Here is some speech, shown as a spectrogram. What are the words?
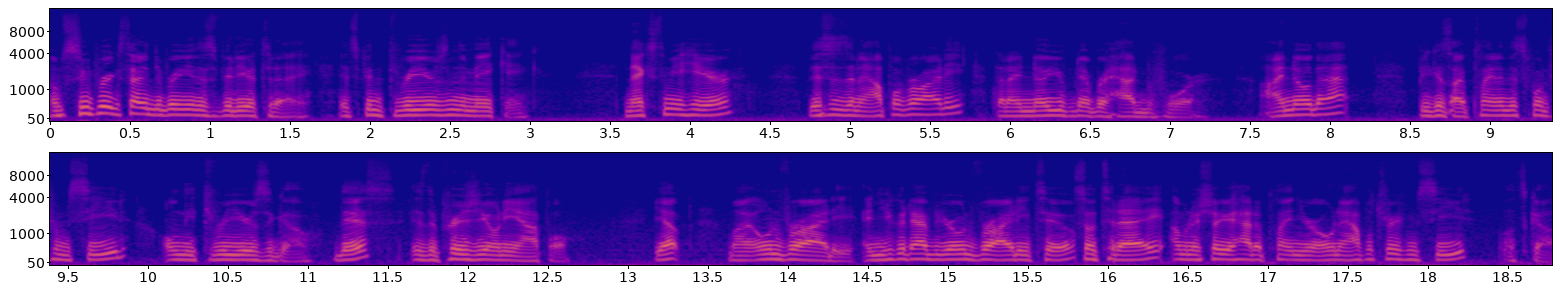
I'm super excited to bring you this video today. It's been three years in the making. Next to me here, this is an apple variety that I know you've never had before. I know that because I planted this one from seed only three years ago. This is the Prigioni apple. Yep, my own variety, and you could have your own variety too. So today, I'm gonna show you how to plant your own apple tree from seed. Let's go.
